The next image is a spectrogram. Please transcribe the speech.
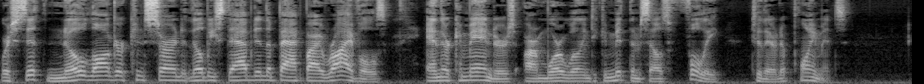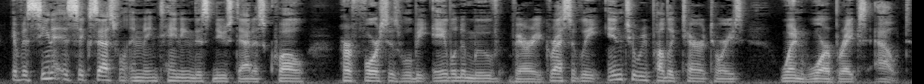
where Sith no longer concerned they'll be stabbed in the back by rivals, and their commanders are more willing to commit themselves fully to their deployments. If Acina is successful in maintaining this new status quo, her forces will be able to move very aggressively into Republic territories when war breaks out.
